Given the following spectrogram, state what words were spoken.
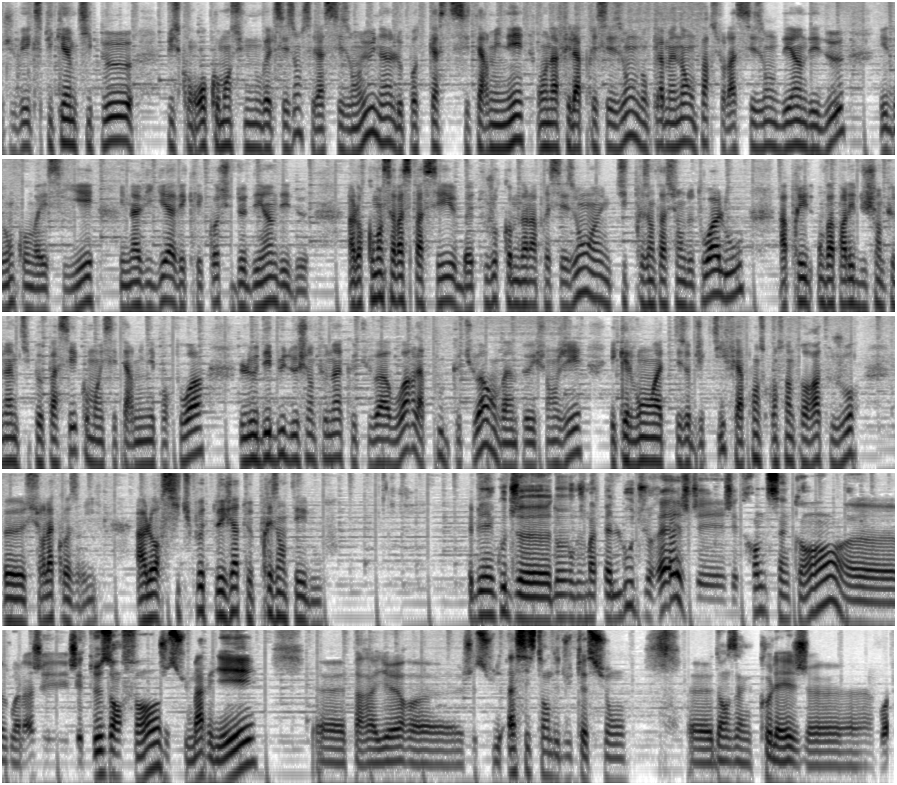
Je vais expliquer un petit peu, puisqu'on recommence une nouvelle saison, c'est la saison 1, hein, le podcast s'est terminé, on a fait la pré-saison, donc là maintenant on part sur la saison D1, D2, et donc on va essayer de naviguer avec les coachs de D1, D2. Alors comment ça va se passer? Ben, Toujours comme dans la pré-saison, hein, une petite présentation de toi Lou, après on va parler du championnat un petit peu passé, comment il s'est terminé pour toi, le début de championnat que tu vas avoir, la poule que tu as, on va un peu échanger, et quels vont être tes objectifs, et après on se concentrera toujours euh, sur la causerie. Alors, si tu peux déjà te présenter, Lou. Eh bien, écoute, je, je m'appelle Lou Duret, j'ai j'ai 35 ans, euh, voilà, j'ai- deux enfants, je suis marié. Euh, par ailleurs, euh, je suis assistant d'éducation dans un collège.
